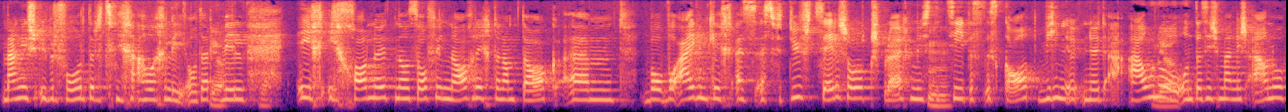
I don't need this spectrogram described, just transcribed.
manchmal überfordert es mich auch ein bisschen, oder? Ja, Weil ja. Ich, ich kann nicht noch so viele Nachrichten am Tag, ähm, wo, wo eigentlich ein, ein vertieftes Seelsorgegespräch müsste mhm. sein, das, das geht wie nicht, nicht auch noch ja. und das ist manchmal auch noch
